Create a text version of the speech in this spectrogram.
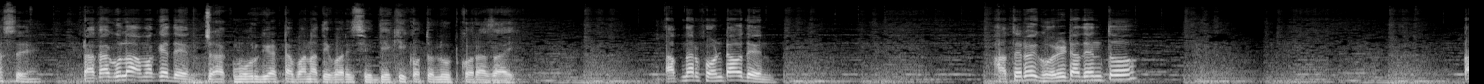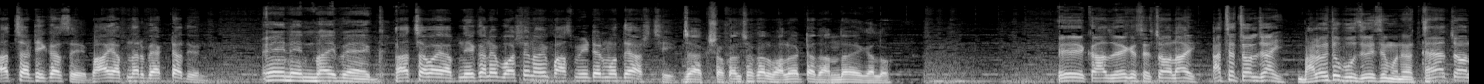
আছে। টাকাগুলো আমাকে দেন। যাক মুরগি একটা বানাতে পারিছি দেখি কত লুট করা যায়। আপনার ফোনটাও দেন। হাতের ওই ঘড়িটা দেন তো। আচ্ছা ঠিক আছে। ভাই আপনার ব্যাগটা দেন। এই নেন ভাই ব্যাগ। আচ্ছা ভাই আপনি এখানে বসেন আমি পাঁচ মিনিটের মধ্যে আসছি। যাক সকাল সকাল ভালো একটা ধান্দা হয়ে গেল। এ কাজ হয়ে গেছে চল আয়। আচ্ছা চল যাই। ভালোই তো বুঝ হয়েছে মনে হচ্ছে। হ্যাঁ চল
